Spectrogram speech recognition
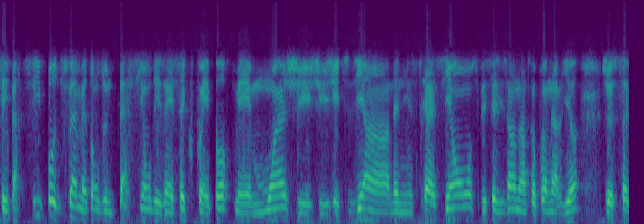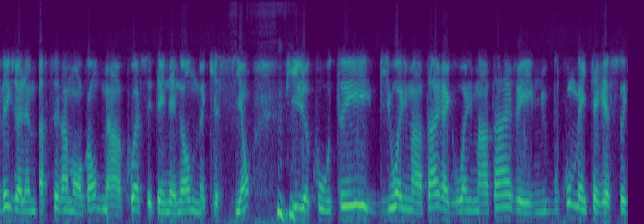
c'est parti pas du fait, mettons, d'une passion des insectes ou peu importe, mais moi, j'ai étudié en administration, spécialisé en entrepreneuriat. Je savais que j'allais me partir à mon compte, mais en quoi? C'était une énorme question. Puis le côté bioalimentaire, agroalimentaire est venu beaucoup m'intéresser.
